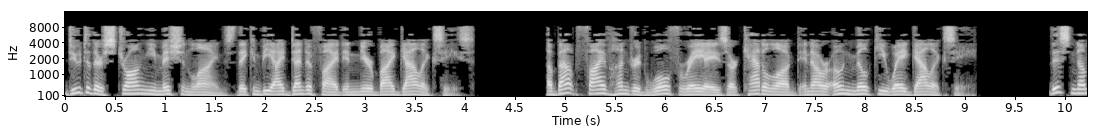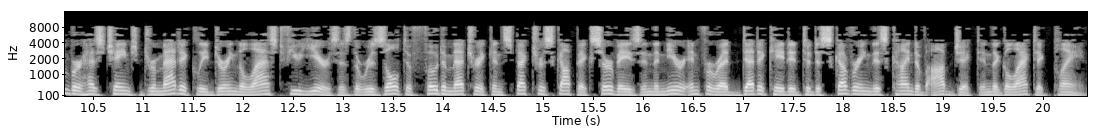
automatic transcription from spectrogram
Due to their strong emission lines they can be identified in nearby galaxies. About 500 Wolf-Rayets are catalogued in our own Milky Way galaxy. This number has changed dramatically during the last few years as the result of photometric and spectroscopic surveys in the near-infrared dedicated to discovering this kind of object in the galactic plane.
